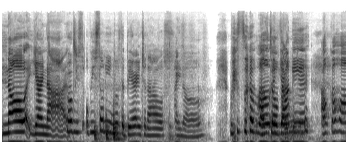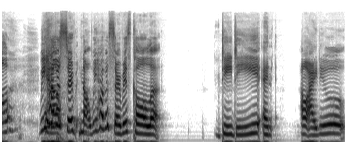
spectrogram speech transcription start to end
No, you're not. But we, we still need to move the bear into the house. I know. we still have Um, if leftover y'all beer. need alcohol, We have know- a service. No, we have a service called DD, and oh, I do.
